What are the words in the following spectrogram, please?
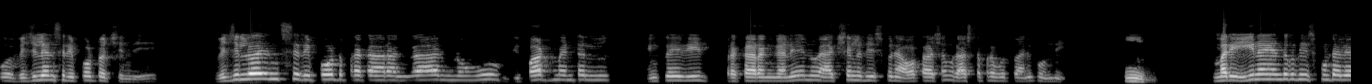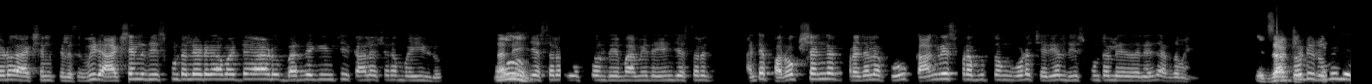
ఓ విజిలెన్స్ రిపోర్ట్ వచ్చింది. విజిలెన్స్ రిపోర్ట్ ప్రకారంగా నువ్వు డిపార్ట్మెంటల్ ఎంక్వైరీ ప్రకారంగానే నువ్వు యాక్షన్లు తీసుకునే అవకాశం రాష్ట్ర ప్రభుత్వానికి ఉంది. మరి ఈయన ఎందుకు తీసుకుంటలేడు యాక్షన్లు తెలుసు. వీడు యాక్షన్లు తీసుకుంటలేడు కాబట్టి ఆడు బరిదగించి కాళేశ్వరం పోయిండు. నన్ను ఏం. చేస్తారో చూసుకోండి మా మీద ఏం చేస్తారో అంటే పరోక్షంగా ప్రజలకు కాంగ్రెస్ ప్రభుత్వం కూడా చర్యలు తీసుకుంటలేదు అనేది అర్థమైంది. దాంతో. రుజువు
